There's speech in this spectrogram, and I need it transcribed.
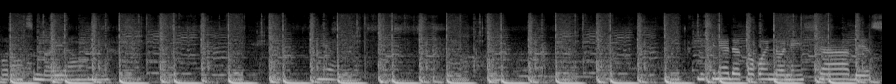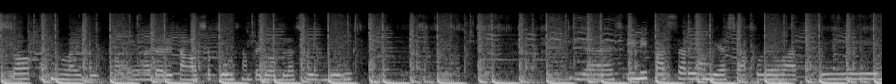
orang sembahyang. Ya. di sini ada toko Indonesia besok mulai buka dari tanggal 10 sampai 12 ribu. Guys ini pasar yang biasa aku lewatin.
